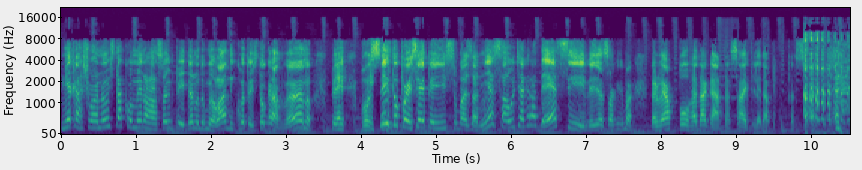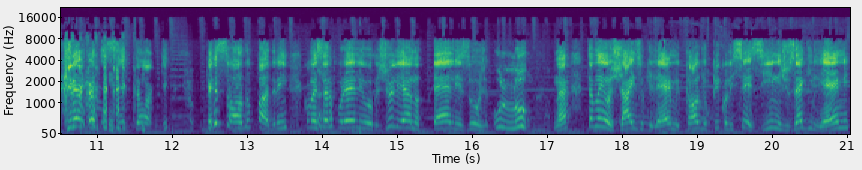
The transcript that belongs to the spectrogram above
Minha cachorra não está comendo a ração e peidando do meu lado enquanto eu estou gravando. Vocês não percebem isso, mas a minha saúde agradece. Veja só que. Agora vem a porra da gata, sai, filha da puta, sai. Queria agradecer então aqui pessoal do Padrim, começando por ele, o Juliano Teles, o, o Lu, né? Também o Jais, o Guilherme, Cláudio Piccoli, Cezine, José Guilherme,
